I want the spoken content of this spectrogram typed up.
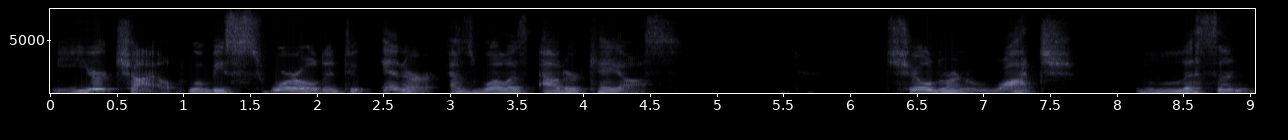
your child will be swirled into inner as well as outer chaos. Children watch listen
